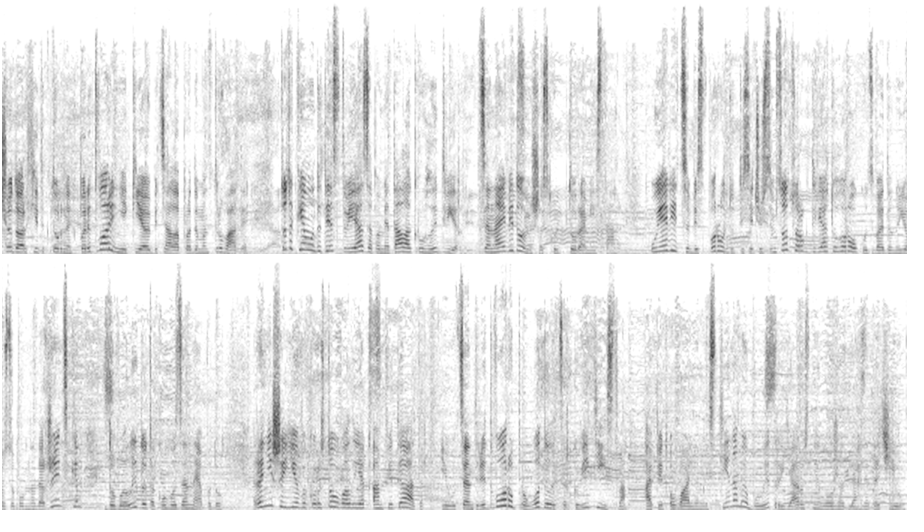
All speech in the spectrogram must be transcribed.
Щодо архітектурних перетворень, які я обіцяла продемонструвати, то таким у дитинстві я запам'ятала круглий двір. Це найвідоміша скульптура міста. Уявіть собі, споруду 1749 року, зведену Йосипом Надаржинським, довели до такого занепаду. Раніше її використовували як амфітеатр, і у центрі двору проводили церкові дійства. А під овальними стінами були триярусні ложа для глядачів.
